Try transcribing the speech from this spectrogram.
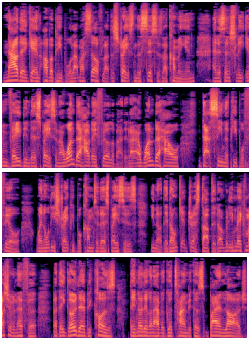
Now they're getting other people like myself like the straights and the sisters are coming in and essentially invading their space. And i wonder how they feel about it. Like i wonder how that scene of people feel when all these straight people come to their spaces. You know they don't get dressed up. They don't really make much of an effort but they go there because they know they're going to have a good time because by and large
